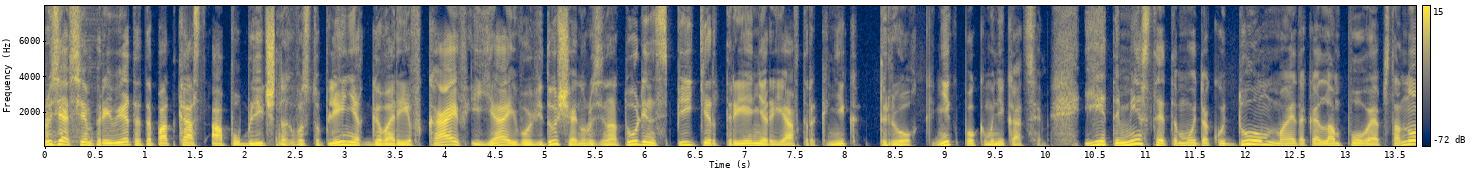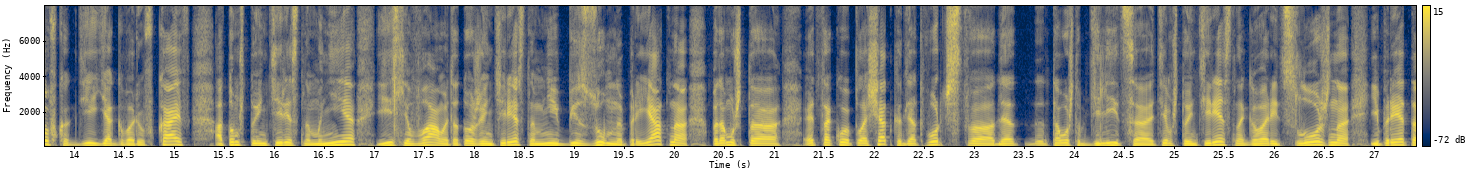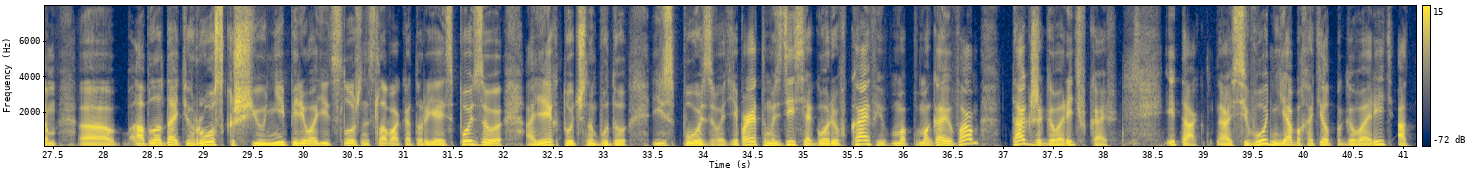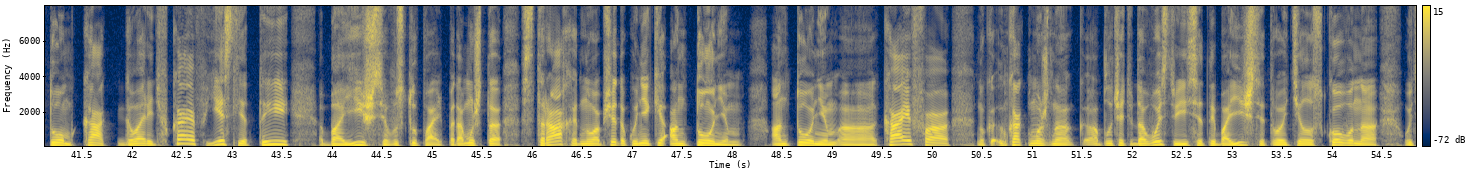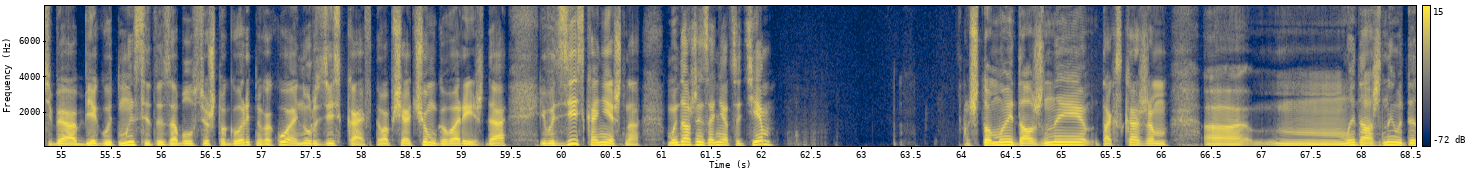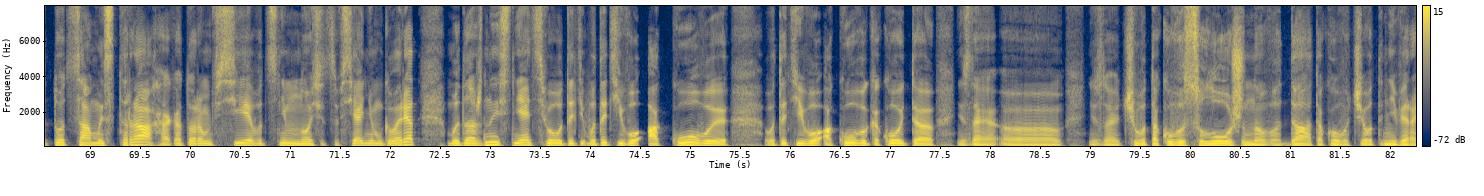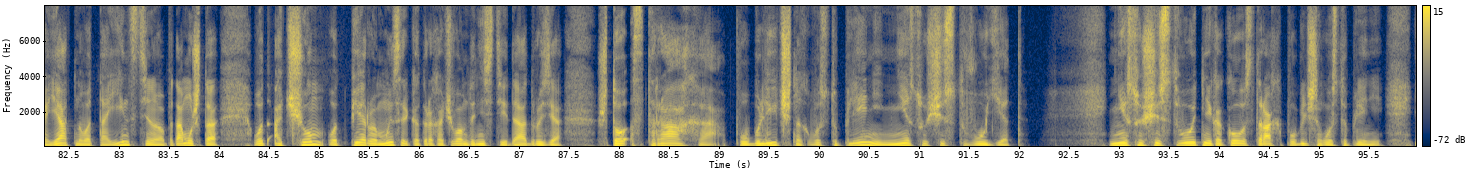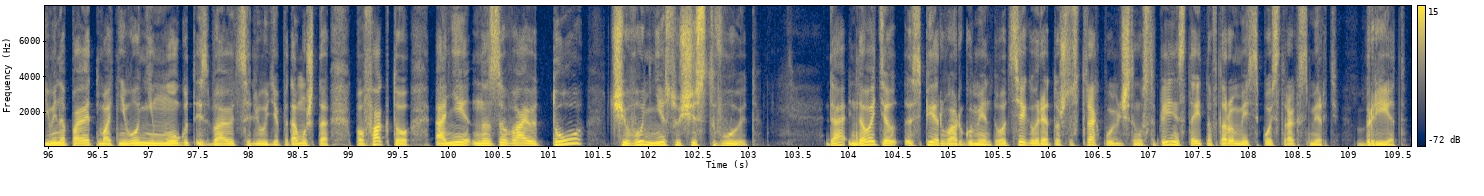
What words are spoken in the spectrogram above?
Друзья, всем привет! Это подкаст о публичных выступлениях «Говори в кайф» и я, его ведущий Айнур Зинатуллин, спикер, тренер и автор книг трех книг по коммуникациям. И это место, это мой такой дом, моя такая ламповая обстановка, где я говорю в кайф о том, что интересно мне. Если вам это тоже интересно, мне безумно приятно, потому что это такая площадка для творчества, для того, чтобы делиться тем, что интересно, говорить сложно, и при этом э, обладать роскошью, не переводить сложные слова, которые я использую, а я их точно буду использовать. И поэтому здесь я говорю в кайф и помогаю вам также говорить в кайф. Итак, а, сегодня я бы хотел поговорить о том, как говорить в кайф, если ты боишься выступать. Потому что страх, ну, вообще такой некий антоним. Антоним э, кайфа. Ну, ну, как можно получать удовольствие, если ты боишься, твое тело сковано, у тебя бегают мысли, ты забыл все, что говорить. Ну, какой, Айнур, здесь кайф? Ты вообще о чем говоришь, да? И вот здесь, конечно, мы должны заняться тем, что мы должны, так скажем, э, мы должны вот этот тот самый страх, о котором все вот с ним носятся, все о нем говорят, мы должны снять с вот эти, вот эти его оковы, вот эти его оковы какой-то, не знаю, э, не знаю, чего такого сложного, да, такого чего-то невероятного, таинственного, потому что вот о чем, вот первая мысль, которую я хочу вам донести, да, друзья, что страха публичных выступлений не существует не существует никакого страха публичных выступлений. Именно поэтому от него не могут избавиться люди, потому что по факту они называют то, чего не существует. Да? Давайте с первого аргумента. Вот все говорят, то, что страх публичных выступлений стоит на втором месте после страха смерти. Бред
